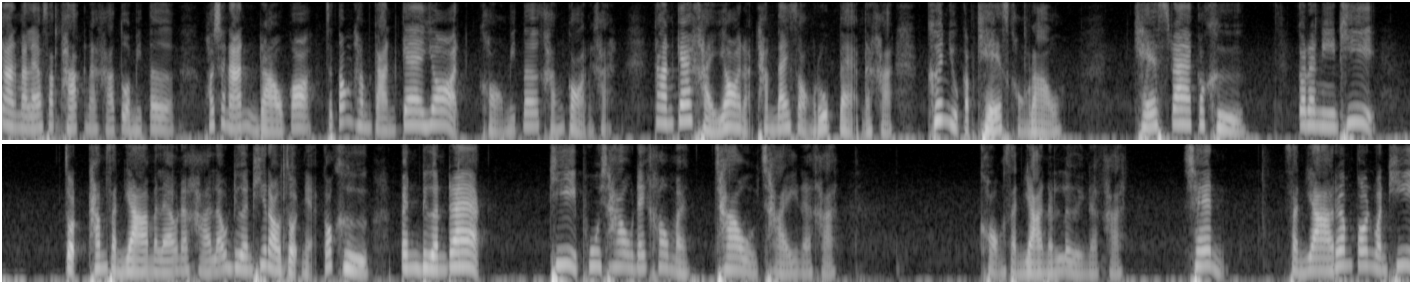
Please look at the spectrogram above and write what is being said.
งานมาแล้วสักพักนะคะ ตัวมิเตอร์ เพราะฉะนั้นเราก็จะต้องทำการแก้ยอดของมิเตอร์ ครั้งก่อนค่ะ การแก้ไขยอดอะทำได้ 2 รูปแบบนะคะ ขึ้นอยู่กับเคสของเรา เคสแรกก็คือ กรณีที่จดทำสัญญามาแล้วนะคะ แล้วเดือนที่เราจดเนี่ยก็คือเป็นเดือนแรก ที่ผู้เช่าได้เข้ามาเช่าใช้นะคะ ของสัญญานั้นเลยนะคะ เช่น สัญญาเริ่มต้นวันที่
